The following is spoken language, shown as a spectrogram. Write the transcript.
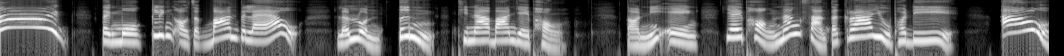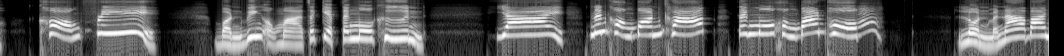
อ้ายแตงโมกลิ้งออกจากบ้านไปแล้ว แล้วหล่นตึ้นที่หน้าบ้านยายผ่อง ตอนนี้เองยายผ่องนั่งสารตะกร้าอยู่พอดี เอ้า ของฟรี บอลวิ่งออกมาจะเก็บแตงโมคืน ยาย นั่นของบอลครับ แตงโมของบ้านผม หล่นมาหน้าบ้าน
